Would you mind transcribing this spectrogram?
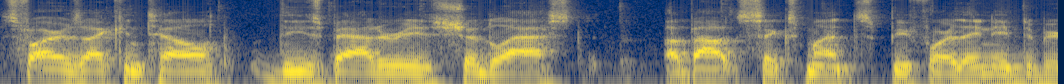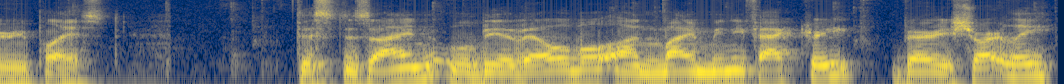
As far as I can tell, these batteries should last about six months before they need to be replaced. This design will be available on MyMiniFactory very shortly.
